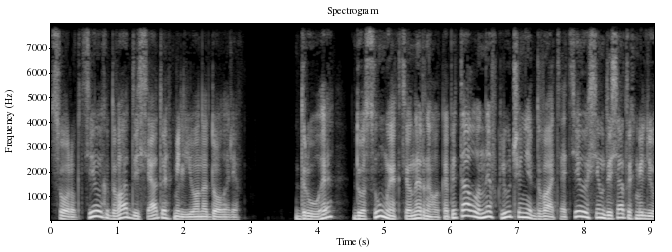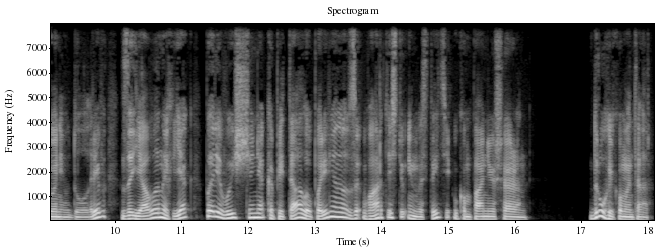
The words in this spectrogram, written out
40,2 мільйона доларів. Друге, до суми акціонерного капіталу не включені 20,7 мільйонів доларів, заявлених як перевищення капіталу порівняно з вартістю інвестицій у компанію Sharon. Другий коментар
